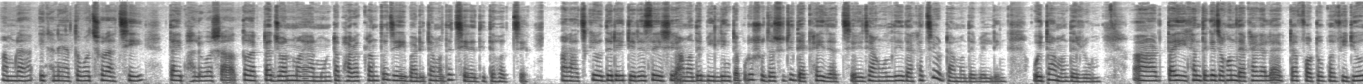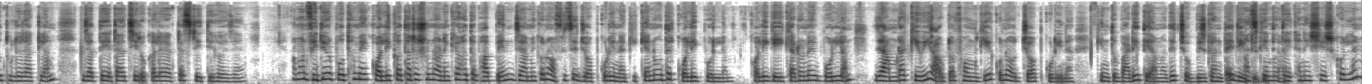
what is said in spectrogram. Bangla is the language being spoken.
আমরা এখানে এত বছর আছি, তাই ভালোবাসা তো একটা জন্মায় আর মনটা ভারাক্রান্ত যে এই বাড়িটা আমাদের ছেড়ে দিতে হচ্ছে। আর আজকে ওদের এই টেরেসে এসে আমাদের বিল্ডিংটা পুরো সোজাসুজি দেখাই যাচ্ছে। ওই যে আঙুল দিয়ে দেখাচ্ছে, ওটা আমাদের বিল্ডিং, ওইটা আমাদের রুম। আর তাই এখান থেকে যখন দেখা গেল, একটা ফটো বা ভিডিও তুলে রাখলাম, যাতে এটা চিরকালের একটা স্মৃতি হয়ে যায়। আমার ভিডিওর প্রথমে কলিগ কথাটা শুনে অনেকে হয়তো ভাববেন যে আমি কোনো অফিসে জব করি নাকি? কেন ওদের কলিগ বললাম? কলিগ এই কারণে বললাম যে আমরা কেউই আউট অফ হোম গিয়ে কোনো জব করি না। কিন্তু বাড়িতে আমাদের চব্বিশ ঘন্টায় ডিউটি আজকের মতো এখানেই শেষ করলাম।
